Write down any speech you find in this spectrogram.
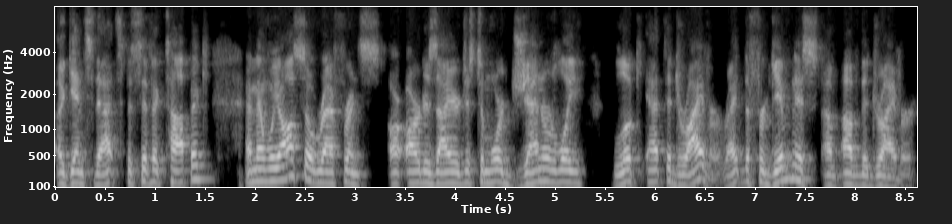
against that specific topic. And then we also reference our, our, desire just to more generally look at the driver, right? The forgiveness of, of the driver.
